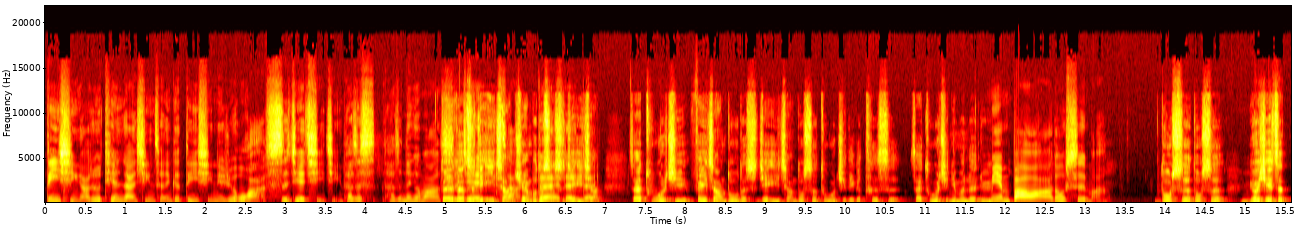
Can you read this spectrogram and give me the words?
地形啊，就是天然形成一个地形，你觉得哇，世界奇景，它是它是那个吗？对，它世界遗产，全部都是世界遗产。在土耳其非常多的世界遗产都是土耳其的一个特色，在土耳其你们的旅棉堡啊都是嘛。都是都是，有一些是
